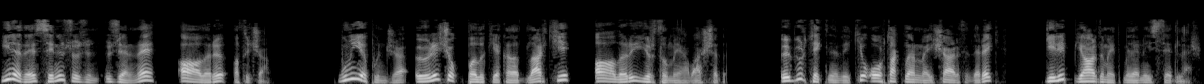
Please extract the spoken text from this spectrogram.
Yine de senin sözün üzerine ağları atacağım. Bunu yapınca öyle çok balık yakaladılar ki ağları yırtılmaya başladı. Öbür teknedeki ortaklarına işaret ederek gelip yardım etmelerini istediler.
